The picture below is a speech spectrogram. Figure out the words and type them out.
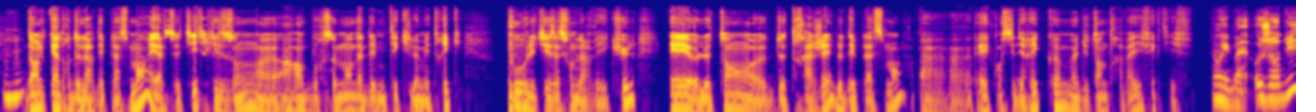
Mhm. dans le cadre de leur déplacement, et à ce titre, ils ont euh, un remboursement d'indemnité kilométrique pour l'utilisation de leur véhicule, et euh, le temps de trajet, de déplacement, euh, est considéré comme du temps de travail effectif. Oui, ben, aujourd'hui,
